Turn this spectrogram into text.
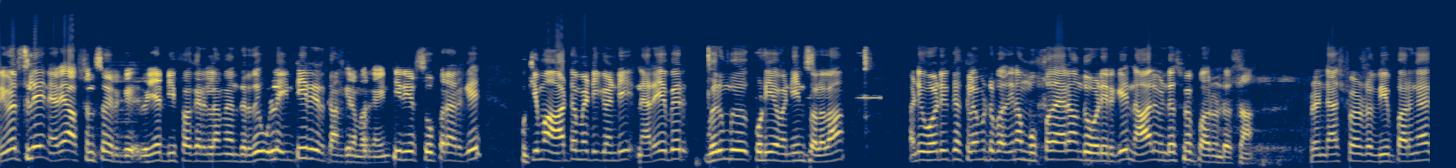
ரிவர்ஸ்லேயே நிறைய ஆப்ஷன்ஸும் இருக்குது ரியர் டிஃபாக்கர் எல்லாமே வந்துருது. உள்ள இன்டீரியர் காமிக்கிற பாருங்க. இன்டீரியர் சூப்பராக இருக்குது முக்கியமாக ஆட்டோமேட்டிக் வண்டி. நிறைய பேர் விரும்பக்கூடிய வண்டின்னு சொல்லலாம். வண்டி ஓடி இருக்க கிலோமீட்டர் பார்த்தீங்கன்னா முப்பதாயிரம் வந்து ஓடி இருக்கு நாலு விண்டோஸுமே பவர் விண்டோஸ் தான். ஃப்ரண்ட் டேஷ்போர்டோட வியூ பாருங்கள்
